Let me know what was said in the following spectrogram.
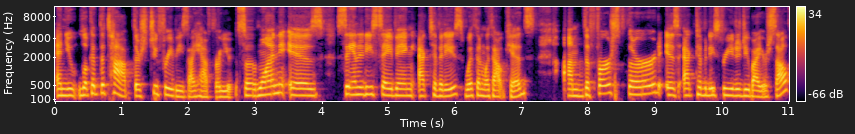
and you look at the top, there's two freebies I have for you. So one is sanity saving activities with and without kids. Um, the first third is activities for you to do by yourself.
